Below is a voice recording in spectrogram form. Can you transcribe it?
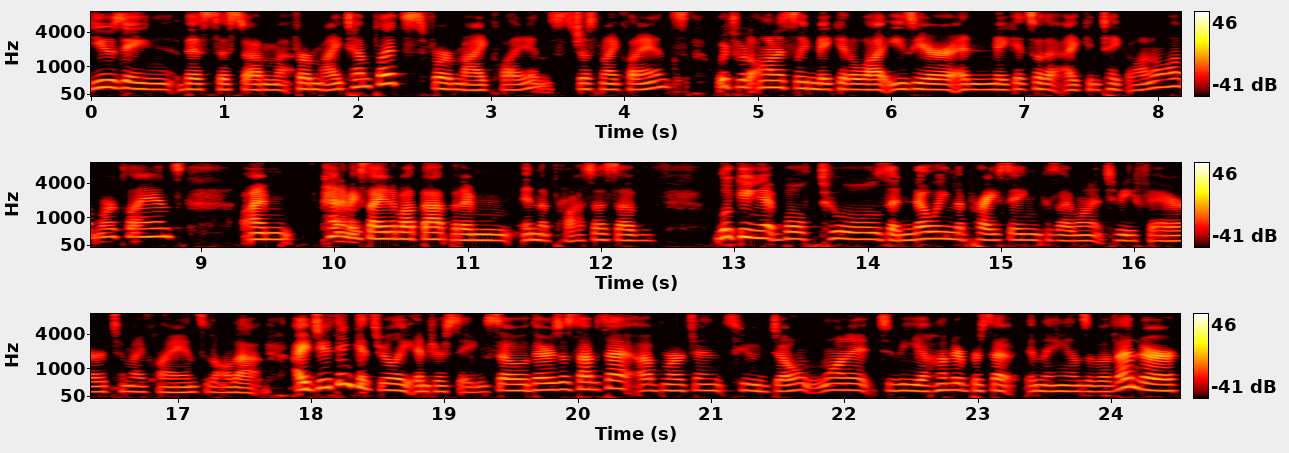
using this system for my templates for my clients, just my clients, which would honestly make it a lot easier and make it so that I can take on a lot more clients. I'm kind of excited about that, but I'm in the process of looking at both tools and knowing the pricing because I want it to be fair to my clients and all that. I do think it's really interesting. So there's a subset of merchants who don't want it to be 100% in the hands of a vendor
